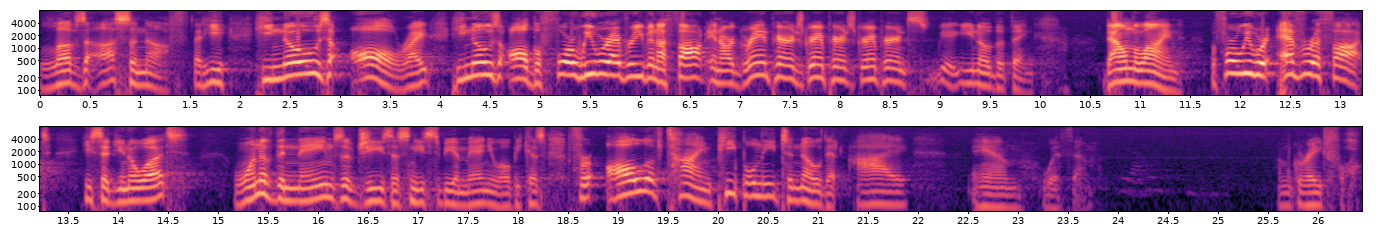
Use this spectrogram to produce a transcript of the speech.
loves us enough that he he knows all right he knows all before we were ever even a thought in our grandparents grandparents grandparents you know the thing down the line before we were ever a thought he said, You know what? One of the names of Jesus needs to be Emmanuel because for all of time, people need to know that I am with them. I'm grateful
